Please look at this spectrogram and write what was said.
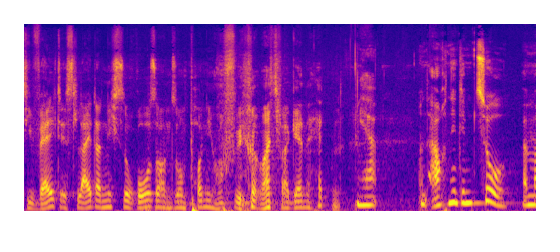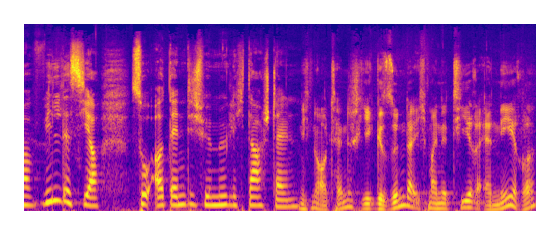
die Welt ist leider nicht so rosa und so ein Ponyhof, wie wir manchmal gerne hätten. Ja. Und auch nicht im Zoo, weil man will das ja so authentisch wie möglich darstellen. nicht nur authentisch, je gesünder ich meine Tiere ernähre,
